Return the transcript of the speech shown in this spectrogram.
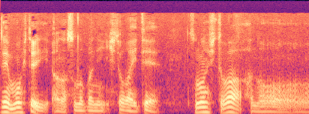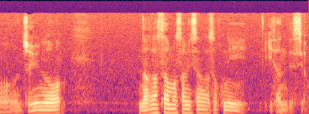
でもう一人あのその場に人がいてその人はあの女優の長澤まさみさんがそこにいたんですよ。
